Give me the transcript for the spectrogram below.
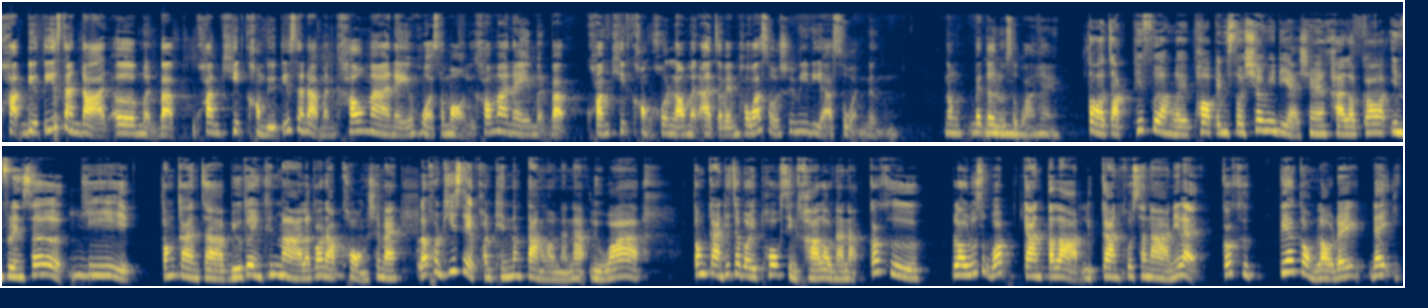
ความ beauty standard เออเหมือนแบบความคิดของ beauty standard มันเข้ามาในหัวสมองหรือเข้ามาในเหมือนแบบความคิดของคนเรา มันอาจจะเป็นเพราะว่าโซเชียลมีเดียส่วนหนึ่งน้องใบเตยรู้สึกว่าไง ต่อจากพี่เฟืองเลยพอเป็นโซเชียลมีเดียใช่ไหมคะ แล้วก็อินฟลูเอนเซอร์ที่ต้องการจะบิวตัวเองขึ้นมาแล้วก็รับของใช่ไหมแล้วคนที่เสพคอนเทนต์ต่างๆ เหล่านั้นอะหรือว่าต้องการที่จะบริโภคสินค้าเหล่านั้นอะก็คือเรารู้สึกว่าการตลาดหรือการโฆษณานี่แหละ ก็คือ เกลี้ยกล่อมเราได้ได้อีก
